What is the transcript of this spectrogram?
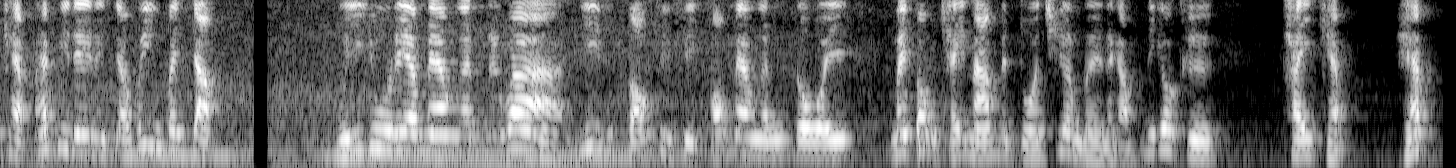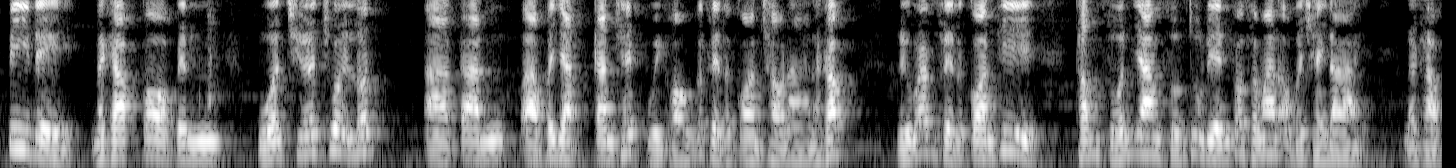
แคปแฮปปี้เดย์นี่จะวิ่งไปจับปุ๋ยยูเรียแมวเงินหรือว่า 22 cc ของแมวเงินโดยไม่ต้องใช้น้ำเป็นตัวเชื่อมเลยนะครับ นี่ก็คือไทแคป แฮปปี้เดย์นะครับก็เป็นหัวเชื้อช่วยลดาการาประหยัดการใช้ปุ๋ยของเกษตรกรชาวนานะครับ หรือว่าเกษตรกรที่ทำสวนยางสวนทุเรียนก็สามารถเอาไปใช้ได้นะครับ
